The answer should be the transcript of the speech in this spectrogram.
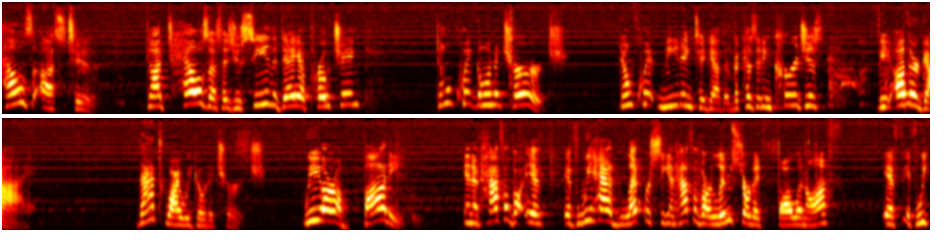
tells us to. God tells us as you see the day approaching, don't quit going to church. Don't quit meeting together because it encourages the other guy. That's why we go to church. We are a body. And if half of if, if we had leprosy and half of our limbs started falling off, if, if we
